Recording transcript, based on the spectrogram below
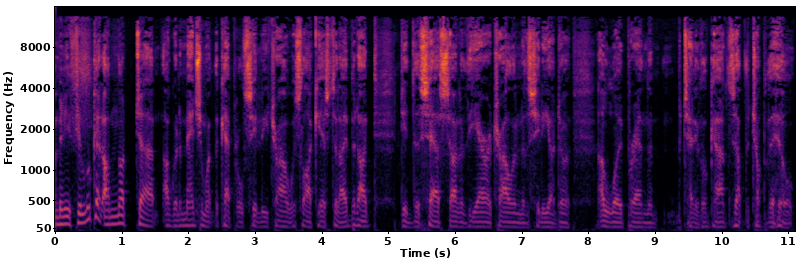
I mean, if you look at, I'm not, uh, I would imagine what the capital city trail was like yesterday, but I did the south side of the Yarra Trail into the city. I do a, a loop around the botanical gardens up the top of the hill.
